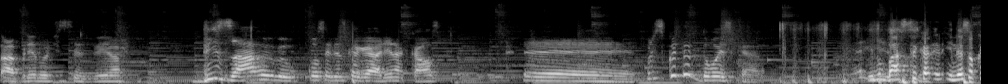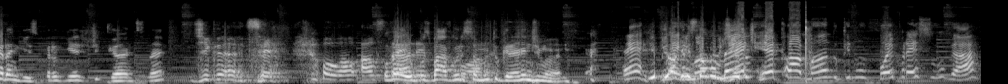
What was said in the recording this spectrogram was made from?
abrirem a notícia, vocês verem, acho bizarro. Eu com certeza cagaria na calça. É... por 52, cara. É e não basta ser. E não é só caranguejo, caranguejos gigantes, né? Gigantes, é. Ou Véi, os bagulhos são muito grandes, mano. É, e pior e que eles estão no meio. Jack reclamando que não foi pra esse lugar.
